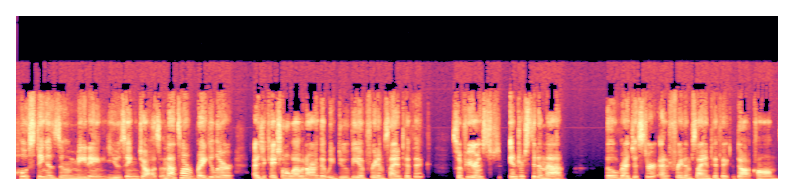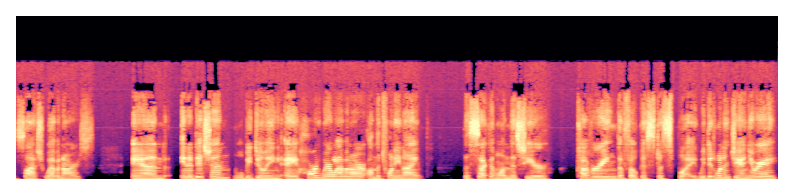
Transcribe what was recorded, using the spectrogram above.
hosting a Zoom meeting using JAWS. And that's our regular educational webinar that we do via Freedom Scientific. So if you're in- interested in that, go register at freedomscientific.com slash webinars. And in addition, we'll be doing a hardware webinar on the 29th, the second one this year, covering the focus display. We did one in January,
